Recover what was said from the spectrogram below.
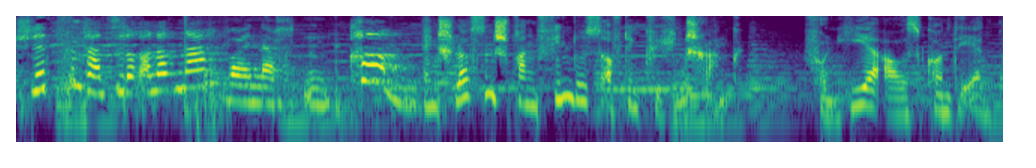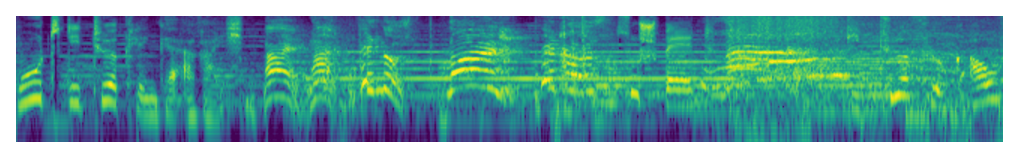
Schnitzen kannst du doch auch noch nach Weihnachten. Komm. Entschlossen sprang Findus auf den Küchenschrank. Von hier aus konnte er gut die Türklinke erreichen. Nein, nein, Findus! Nein, Findus! Zu spät. Die Tür flog auf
